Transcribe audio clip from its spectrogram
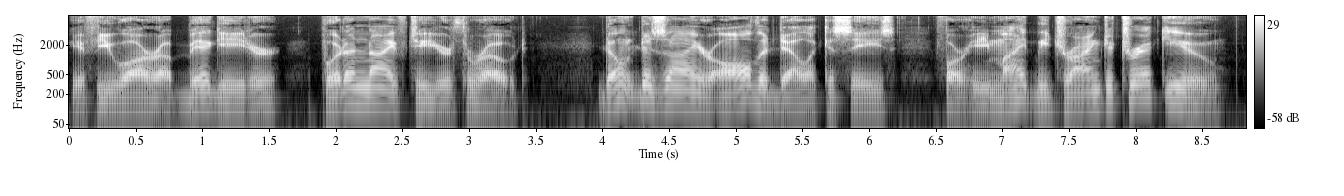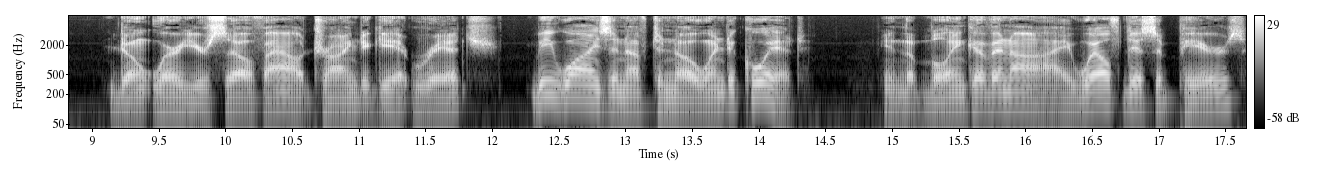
If you are a big eater, put a knife to your throat. Don't desire all the delicacies, for he might be trying to trick you. Don't wear yourself out trying to get rich. Be wise enough to know when to quit. In the blink of an eye, wealth disappears,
